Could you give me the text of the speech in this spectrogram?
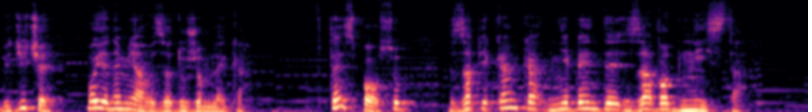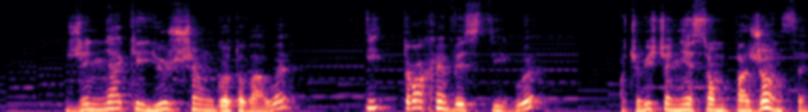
Widzicie, moje nie miały za dużo mleka. W ten sposób zapiekanka nie będzie zawodnista. Ziemniaki już się gotowały i trochę wystygły. Oczywiście nie są parzące,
